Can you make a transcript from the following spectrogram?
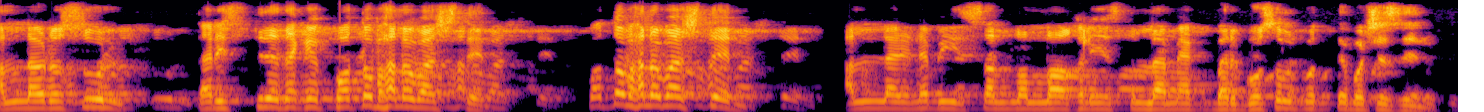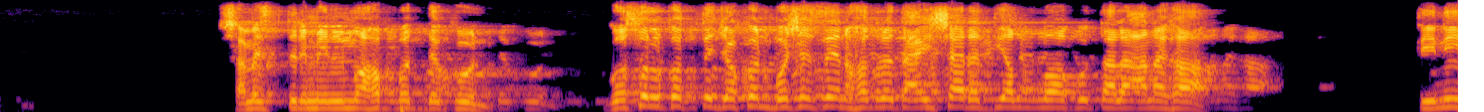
আল্লাহ রসুল তার স্ত্রী তাকে কত ভালোবাসতেন কত ভালোবাসতেন আল্লাহর নবী সাল্লাল্লাহু আলাইহি সাল্লাম একবার গোসল করতে বসেছেন। স্বামী স্ত্রী মিল মহব্বত দেখুন। গোসল করতে যখন বসেছেন রাদিয়াল্লাহু তাআলা আনহা তিনি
